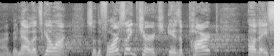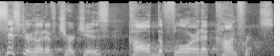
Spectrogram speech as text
All right, but now let's go on. So the Forest Lake Church is a part of a sisterhood of churches called the Florida Conference.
